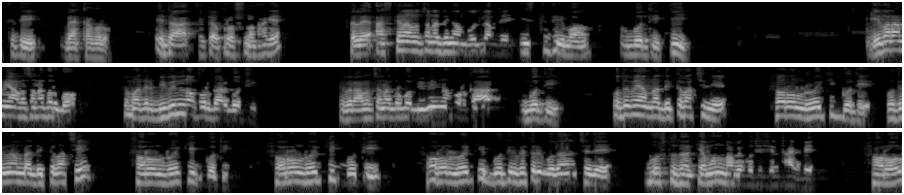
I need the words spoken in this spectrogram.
স্থিতি ব্যাখ্যা করো। এটা একটা প্রশ্ন থাকে। তাহলে আজকের আলোচনা থেকে আমরা বুঝলাম যে স্থিতি এবং গতি কি। এবার আমি আলোচনা করব তোমাদের বিভিন্ন প্রকার গতি। এবার আলোচনা করব বিভিন্ন প্রকার গতি। প্রথমে আমরা দেখতে পাচ্ছি যে সরল রৈখিক গতি। প্রথমে আমরা দেখতে পাচ্ছি সরল রৈখিক গতি। সরল রৈখিক গতি সরল রৈখিক গতির ভেতরে বোঝা যাচ্ছে যে বস্তুটা কেমন ভাবে গতিশীল থাকবে। সরল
